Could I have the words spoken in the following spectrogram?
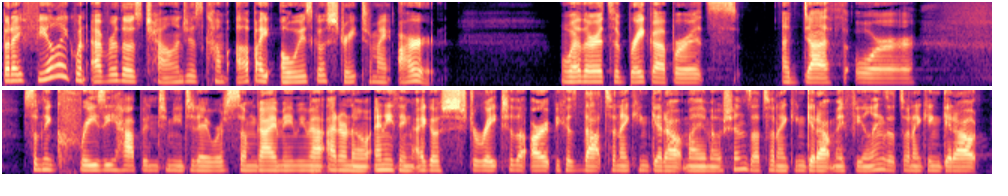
But I feel like whenever those challenges come up, I always go straight to my art, whether it's a breakup or it's a death or something crazy happened to me today where some guy made me mad. I don't know, anything. I go straight to the art because that's when I can get out my emotions. That's when I can get out my feelings. That's when I can get out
